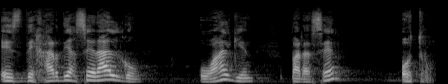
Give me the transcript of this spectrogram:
es dejar de hacer algo o alguien para ser otro.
